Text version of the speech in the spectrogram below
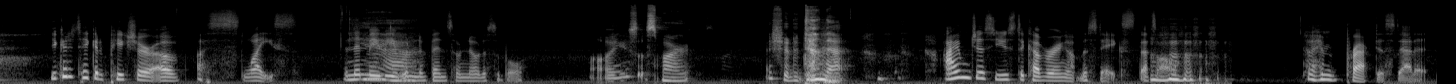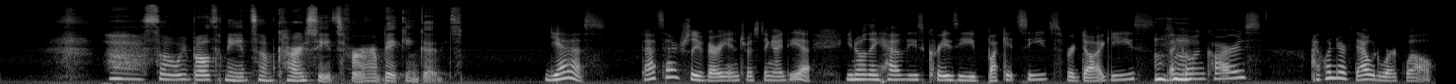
you could have taken a picture of a slice, and then yeah. maybe it wouldn't have been so noticeable. Oh, you're so smart. I should have done that. I'm just used to covering up mistakes. That's all. I'm practiced at it. So we both need some car seats for our baking goods. Yes. That's actually a very interesting idea. You know, they have these crazy bucket seats for doggies mm-hmm. that go mm-hmm. in cars. I wonder if that would work well.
